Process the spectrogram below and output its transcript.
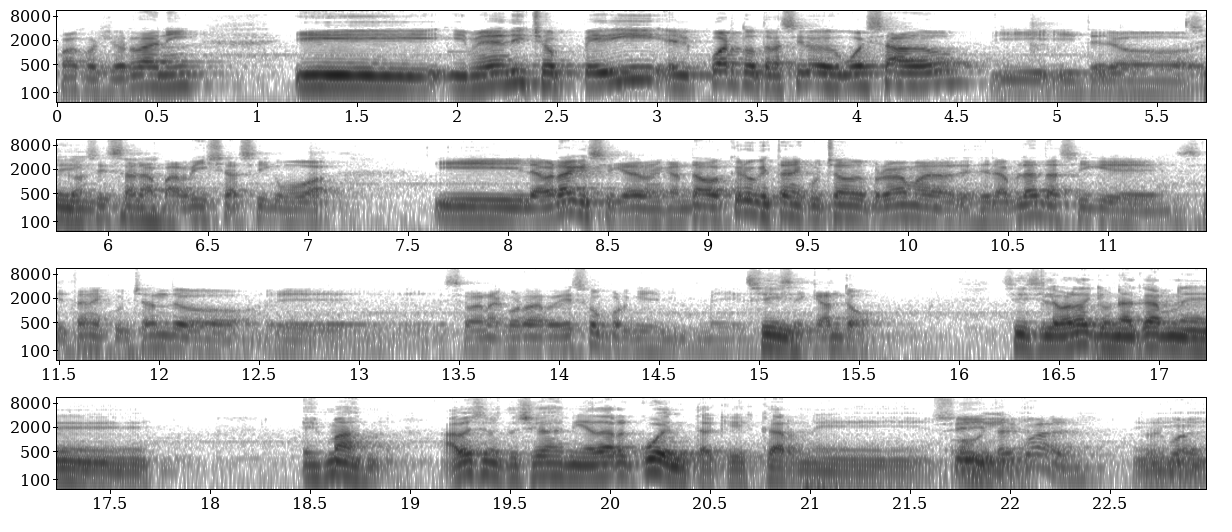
Juanjo Giordani. Y, y me habían dicho, pedí el cuarto trasero deshuesado y, y te lo, Sí. lo haces a la parrilla así como va. Y la verdad que se quedaron encantados. Creo que están escuchando el programa desde La Plata, así que si están escuchando eh, se van a acordar de eso porque me, Sí. se encantó. Sí, sí, la verdad que una carne. Es más, a veces no te llegas ni a dar cuenta que es carne. Sí, ovina. tal cual, tal Eh, cual.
